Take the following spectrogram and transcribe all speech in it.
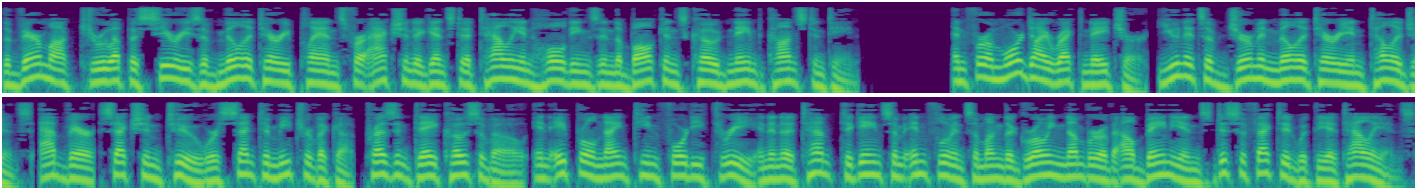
the Wehrmacht drew up a series of military plans for action against Italian holdings in the Balkans code named Constantine. And for a more direct nature, units of German military intelligence Abwehr Section 2 were sent to Mitrovica present-day Kosovo in April 1943 in an attempt to gain some influence among the growing number of Albanians disaffected with the Italians.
